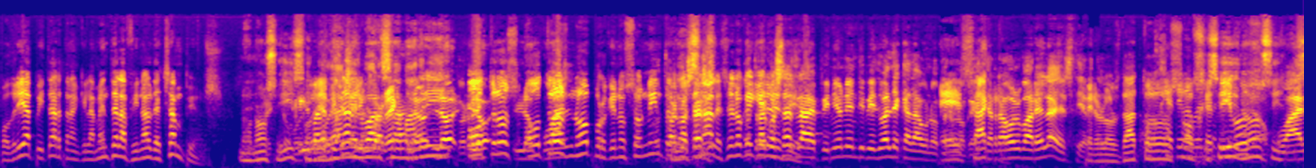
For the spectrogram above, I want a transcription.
podría pitar tranquilamente la final de Champions. No, no, sí, si Podría le dan pitar. el Barça a Madrid... otros lo otros cual- no, porque no son internacionales, es, es lo que otra quiero cosa decir. es la opinión individual de cada uno, pero lo que dice Exacto. Raúl Varela es cierto. Pero los datos objetivos... Sí, no, Lo cual,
